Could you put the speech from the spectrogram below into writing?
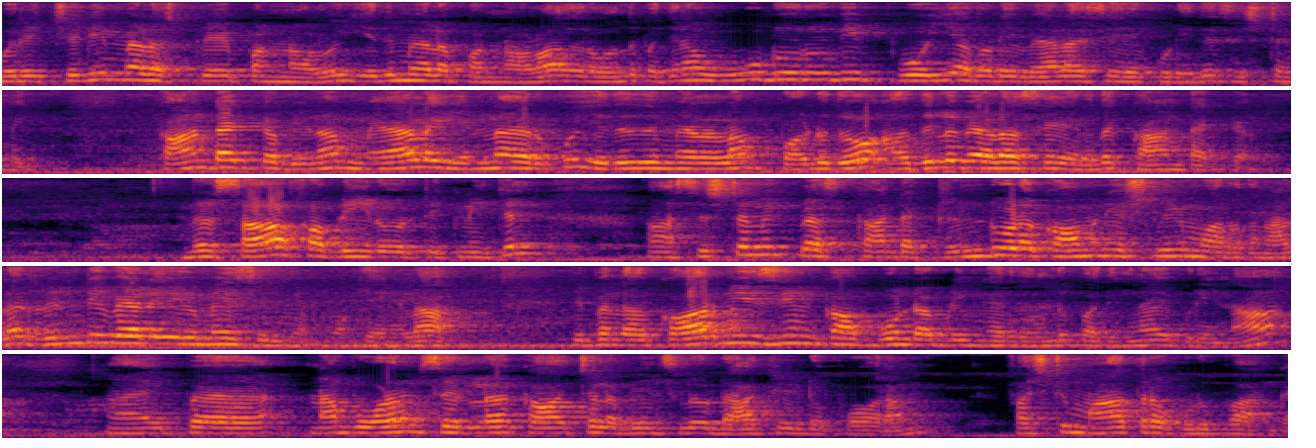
ஒரு செடி மேலே ஸ்ப்ரே பண்ணாலோ எது மேலே பண்ணாலோ அதில் வந்து பார்த்திங்கன்னா ஊடுருவி போய் அதோடைய வேலை செய்யக்கூடியது சிஸ்டமிக் காண்டாக்ட் அப்படின்னா மேலே என்ன இருக்கோ எது எது மேலெலாம் படுதோ அதில் வேலை செய்கிறது காண்டாக்ட் இந்த சாஃப் அப்படிங்கிற ஒரு டெக்னிக்கல் சிஸ்டமிக் ப்ளஸ் காண்டாக்ட் ரெண்டோட காம்பினேஷன்லையும் வரதுனால ரெண்டு வேலையுமே செய்யும் ஓகேங்களா? இப்போ இந்த கார்மீசியம் காம்பவுண்ட் அப்படிங்கிறது வந்து பார்த்திங்கன்னா எப்படின்னா இப்போ நம்ம உடம்பு சரியில்லை காய்ச்சல் அப்படின்னு சொல்லி ஒரு டாக்டர்கிட்ட போகிறோம் ஃபஸ்ட்டு மாத்திரை கொடுப்பாங்க.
